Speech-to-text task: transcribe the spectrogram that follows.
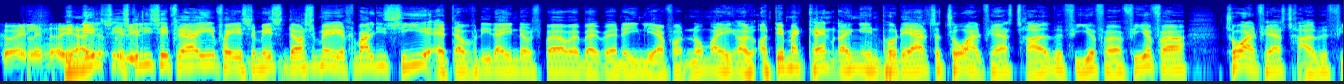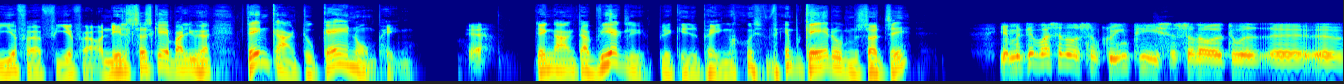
gøre et eller andet. Men jeg, Niels, jeg skal lige se, for der er en fra sms'en, der er også med, jeg skal bare lige sige, at der, fordi der er en, der spørger, hvad, hvad, hvad det egentlig er for et nummer, ikke? Og, og det, man kan ringe ind på, det er altså 72 30 44 44, 72 30 44 44. Og Niels, så skal jeg bare lige høre, dengang du gav nogle penge, ja. dengang der virkelig blev givet penge, hvem gav du dem så til? Jamen, det var sådan noget som Greenpeace og sådan noget, du ved, øh, øh,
